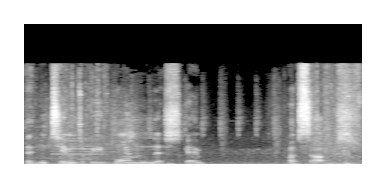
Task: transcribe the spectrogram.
Didn't seem to be one in this game. That sucks.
